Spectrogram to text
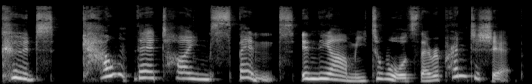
could count their time spent in the army towards their apprenticeship.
